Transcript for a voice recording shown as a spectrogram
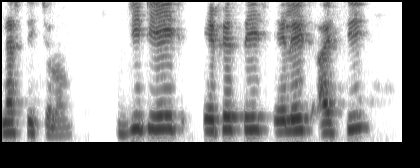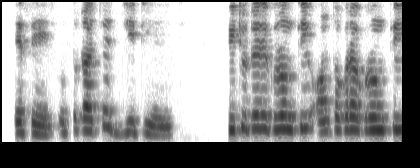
ন্যাস্টিক চলন। GTH FSH LH IC SH উত্তরটা হচ্ছে জিটিএইচ পিটুটারি গ্রন্থি, অন্তঃকরা গ্রন্থি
